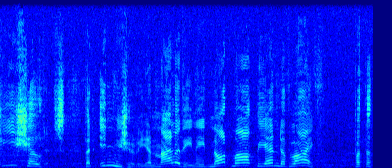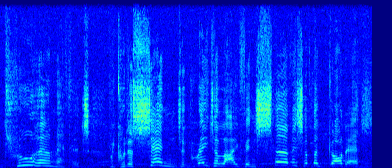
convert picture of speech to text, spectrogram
She showed us that injury and malady need not mark the end of life, but that through her methods we could ascend to greater life in service of the goddess.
